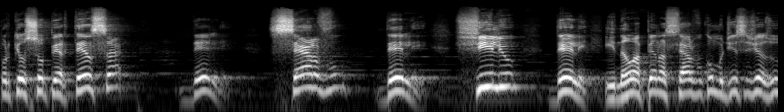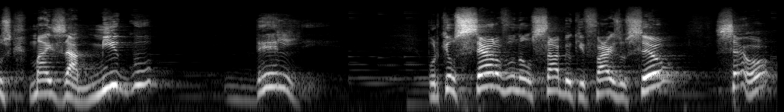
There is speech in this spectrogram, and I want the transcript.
Porque eu sou pertença dele, servo dele, filho dele. E não apenas servo, como disse Jesus, mas amigo dele. Porque o servo não sabe o que faz o seu Senhor,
